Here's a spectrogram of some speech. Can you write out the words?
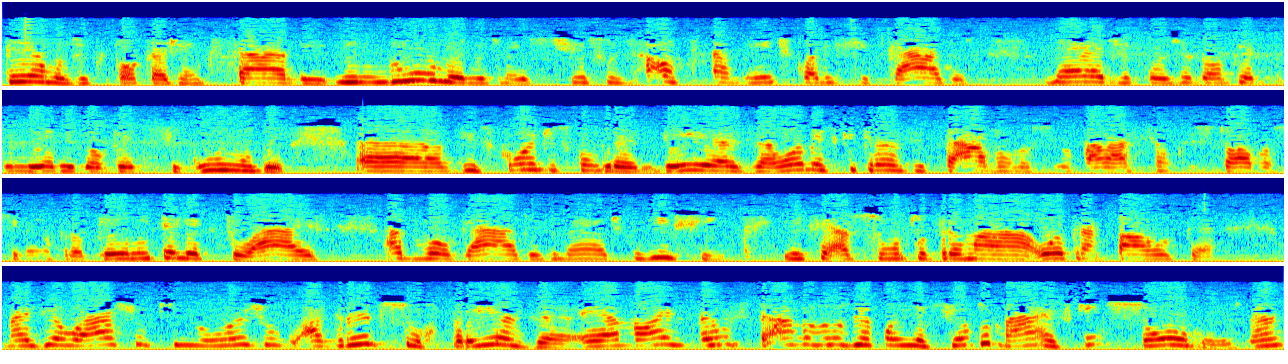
temos, o que pouca gente sabe, inúmeros mestiços altamente qualificados, médicos de Dom Pedro I e Dom Pedro II, uh, viscondes com grandeza, homens que transitavam no, no Palácio São Cristóvão sem nenhum problema, intelectuais, advogados, médicos, enfim. Isso é assunto para uma outra pauta. Mas eu acho que hoje a grande surpresa é nós não estarmos nos reconhecendo mais quem somos, né?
